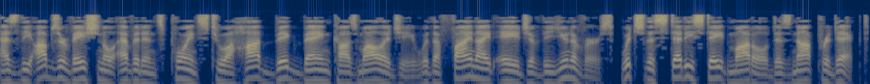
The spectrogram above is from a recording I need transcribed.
as the observational evidence points to a hot Big Bang cosmology with a finite age of the universe, which the steady-state model does not predict.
